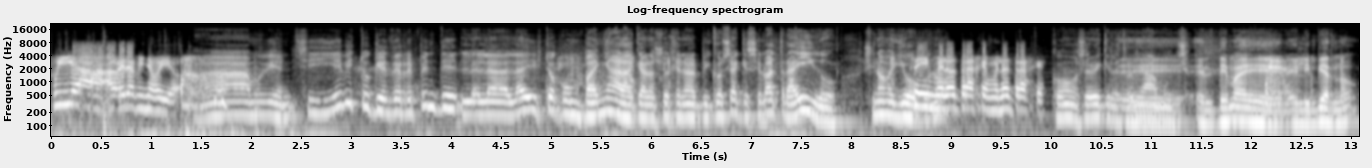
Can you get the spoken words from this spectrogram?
fui a, a ver a mi novio. Ah, muy bien. Sí, y he visto que de repente la, la- la he visto acompañada acá a la ciudad de General Pico, o sea que se lo ha traído, si no me equivoco. sí, ¿no? me lo traje, me lo traje. Cómo se ve que la extrañaba Eh, mucho. el tema es el invierno.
